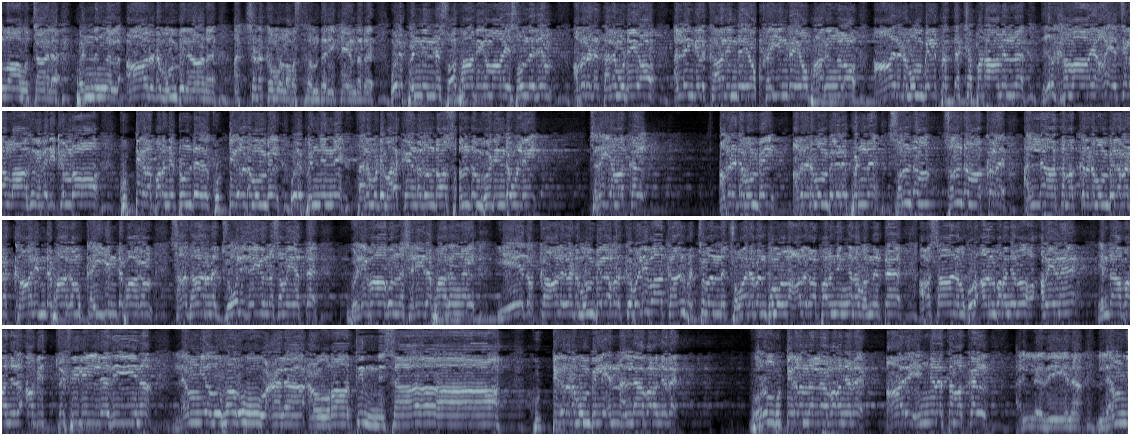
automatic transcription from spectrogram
തആല പെണ്ണുങ്ങൾ ആരുടെ മുമ്പിലാണ് അച്ചടക്കമുള്ള വസ്ത്രം ധരിക്കേണ്ടത്? ഒരു പെണ്ണിന്റെ സ്വാഭാവികമായ സൗന്ദര്യം അവരുടെ തലമുടിയോ അല്ലെങ്കിൽ കാലിന്റെയോ കൈയിന്റെയോ ഭാഗങ്ങളോ ആരുടെ മുമ്പിൽ പ്രത്യക്ഷപ്പെടാമെന്ന് ദീർഘമായ ആയത്തിൽ അള്ളാഹു വിവരിക്കുമ്പോ കുട്ടികളെ പറഞ്ഞിട്ടുണ്ട് കുട്ടികളുടെ മുമ്പിൽ ഒരു പെണ്ണിനെ തലമുടി മറക്കേണ്ടതുണ്ടോ? സ്വന്തം വീടിന്റെ ഉള്ളിൽ. ചെറിയ മക്കൾ അവരുടെ മുമ്പിൽ അവരുടെ മുമ്പിൽ ഒരു പെണ്ണ് സ്വന്തം സ്വന്തം മക്കൾ അല്ലാത്ത മക്കളുടെ മുമ്പിൽ അവരുടെ കാലിന്റെ ഭാഗം കൈയിന്റെ ഭാഗം സാധാരണ ജോലി ചെയ്യുന്ന സമയത്ത് വെളിവാകുന്ന ശരീരഭാഗങ്ങൾ ഏതൊക്കെ ആളുകളുടെ മുമ്പിൽ അവർക്ക് വെളിവാക്കാൻ പറ്റുമെന്ന് ചോരബന്ധമുള്ള ആളുകൾ പറഞ്ഞിങ്ങനെ വന്നിട്ട് അവസാനം ഖുർആൻ പറഞ്ഞത് അറിയണേ? എന്താ പറഞ്ഞത്? അവിത്തുഫിലില്ലദീന ലം അല ഔറാത്തിൻ നിസാ. കുട്ടികളുടെ മുമ്പിൽ എന്നല്ല പറഞ്ഞത്. വെറും കുട്ടികളെന്നല്ല പറഞ്ഞത്. ആര് എങ്ങനത്തെ മക്കൾ? അല്ലദീന ലം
